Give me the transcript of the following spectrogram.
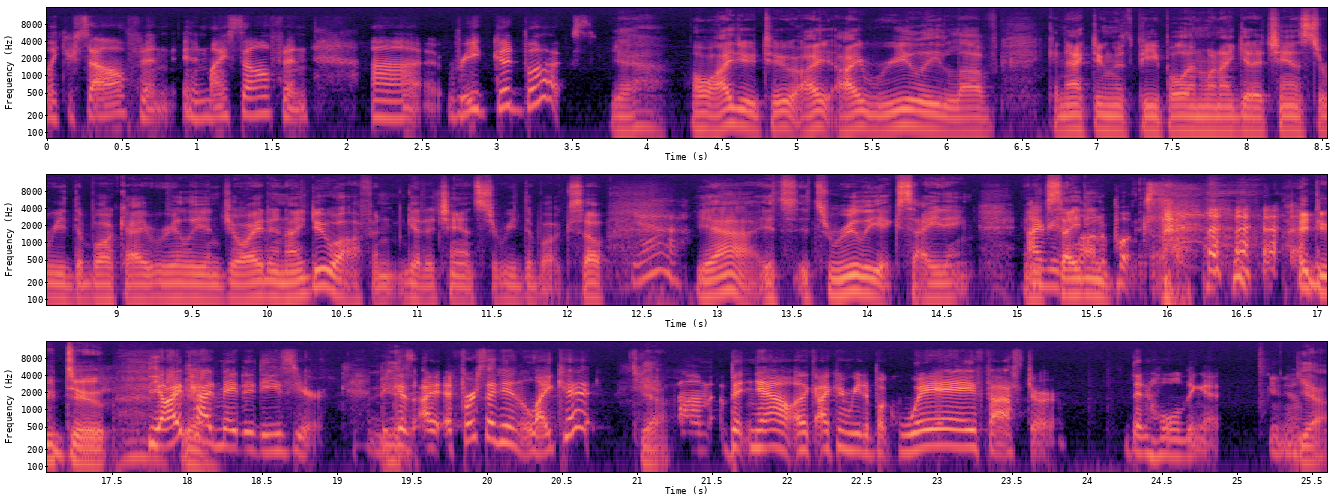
like yourself and, and myself and uh, read good books. Yeah. Oh, I do too. I, I really love connecting with people. And when I get a chance to read the book, I really enjoy it. And I do often get a chance to read the book. So yeah, yeah, it's, it's really exciting. And I exciting. read a lot of books. I do too. The iPad yeah. made it easier because yeah. I, at first I didn't like it. Yeah. Um, but now like I can read a book way faster than holding it. You know? Yeah.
